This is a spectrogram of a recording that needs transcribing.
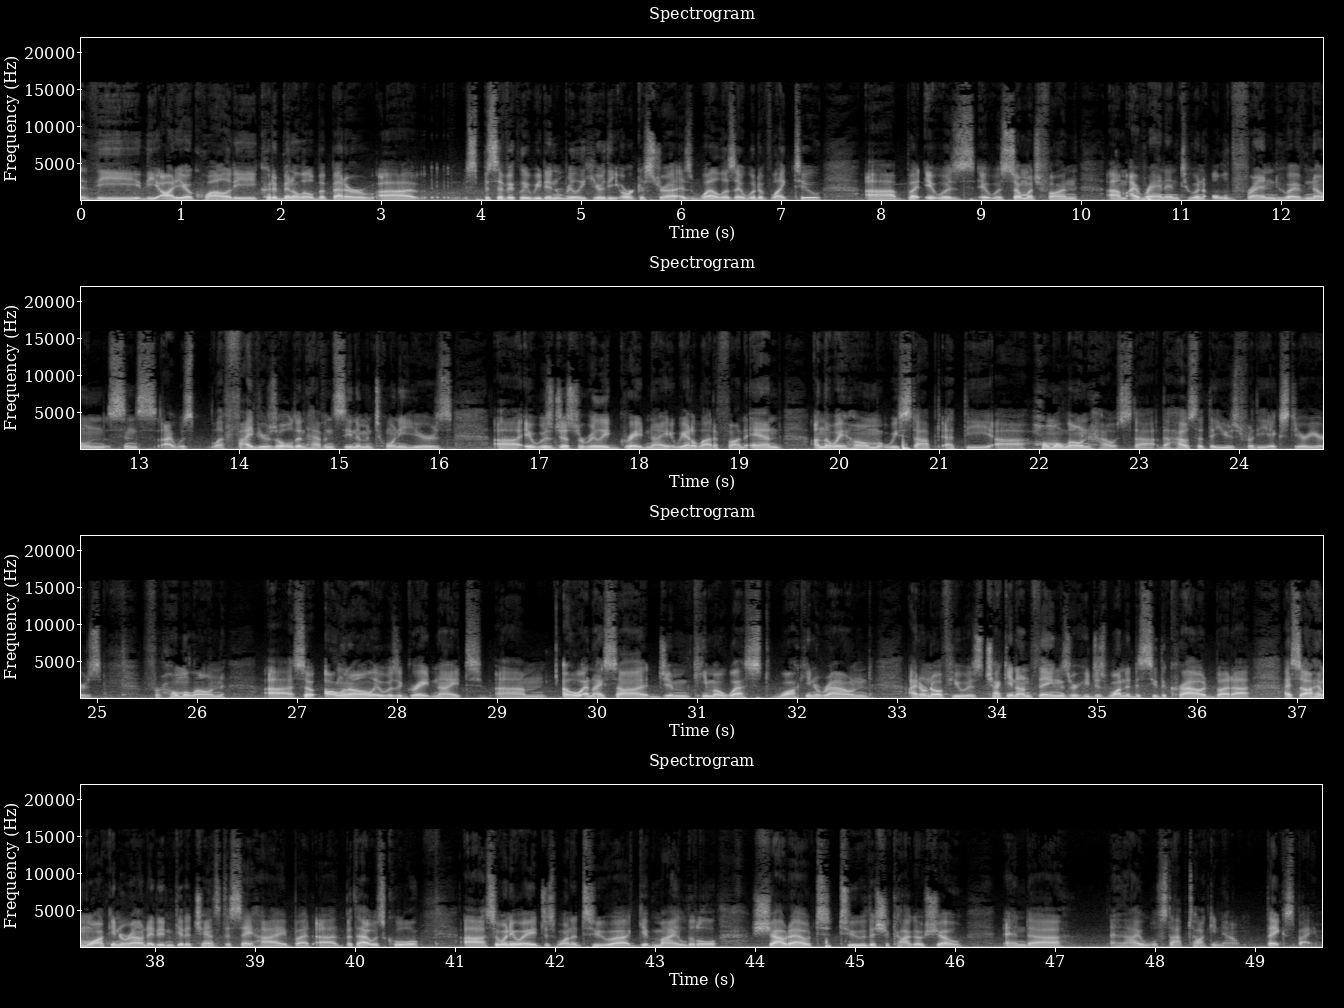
the the audio quality could have been a little bit better. Uh, specifically, we didn't really hear the orchestra as well as I would have liked to, uh, but it was it was so much fun. Um, I ran into an old friend who I've known since I was like five years old and haven't seen him in 20 years. Uh, it was just a really great night. We had a lot of fun, and on the way home, we stopped at the uh, Home Alone house, the the house that they used for the exteriors for Home Alone. Uh, so all in all, it was a great night. Um, oh, and I saw Jim Kimo West walking around. I don't know if he was checking on things or he just wanted to see the crowd, but uh, I saw him walking around. I didn't get a chance to say hi, but uh, but that was cool. Uh, so anyway, just wanted to uh, give my little shout out to the Chicago show, and and I will stop talking now. Thanks. Bye.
